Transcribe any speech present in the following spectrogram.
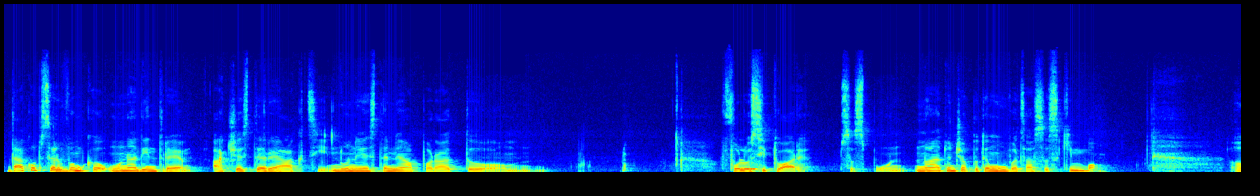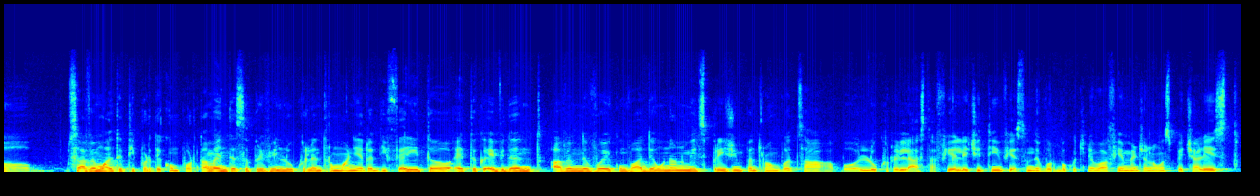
Dacă observăm că una dintre aceste reacții nu ne este neapărat uh, folositoare, să spun, noi atunci putem învăța să schimbăm. Uh, să avem alte tipuri de comportamente, să privim lucrurile într-o manieră diferită, etc. Evident, avem nevoie cumva de un anumit sprijin pentru a învăța lucrurile astea, fie le citim, fie sunt de vorbă cu cineva, fie mergem la un specialist,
